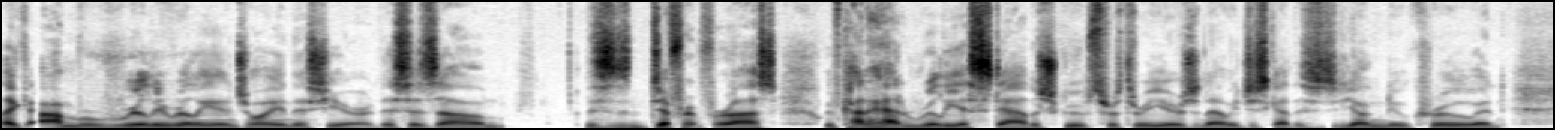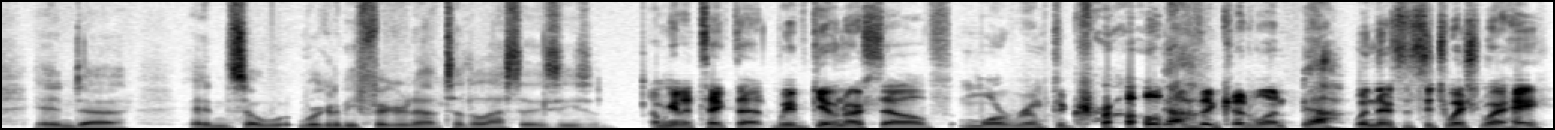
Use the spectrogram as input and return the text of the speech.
like I'm really really enjoying this year. This is. Um, this is different for us. We've kind of had really established groups for three years, and now we just got this young new crew, and and uh, and so we're going to be figuring out till the last of the season. I'm going to take that. We've given ourselves more room to grow. Yeah. That's a good one. Yeah. When there's a situation where, hey,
